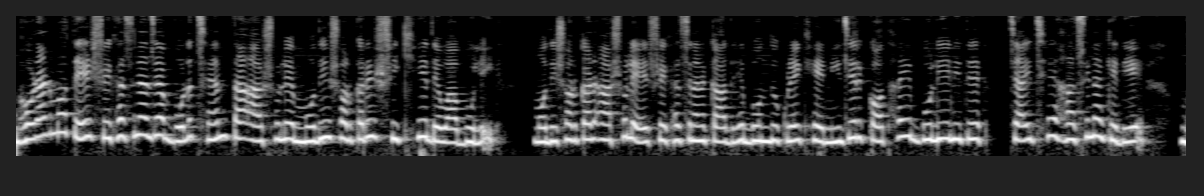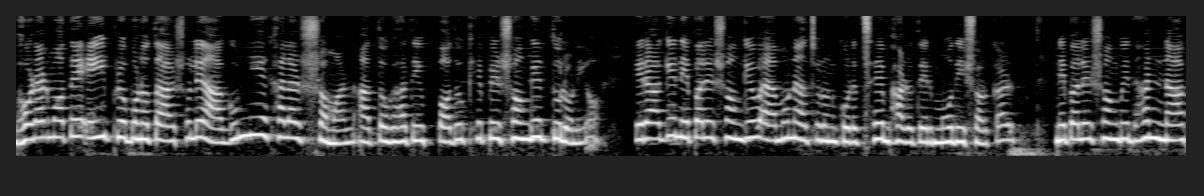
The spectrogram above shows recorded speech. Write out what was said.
ভোরার মতে, শেখ হাসিনা যা বলেছেন তা আসলে মোদী সরকারের শিখিয়ে দেওয়া বুলি। মোদী সরকার আসলে শেখ হাসিনার কাঁধে বন্দুক রেখে নিজের কথাই বলিয়ে নিতে চাইছে হাসিনাকে দিয়ে। ভোরার মতে, এই প্রবণতা আসলে আগুন নিয়ে খেলার সমান, আত্মঘাতী পদক্ষেপের সঙ্গে তুলনীয়। এর আগে নেপালের সঙ্গেও এমন আচরণ করেছে ভারতের মোদী সরকার। নেপালের সংবিধান নাক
